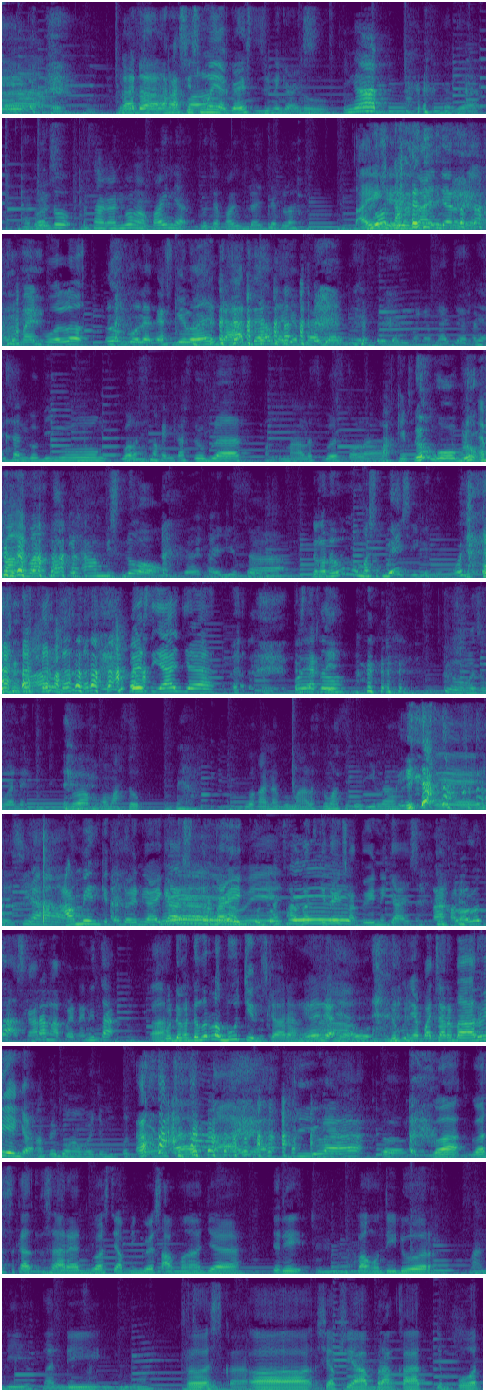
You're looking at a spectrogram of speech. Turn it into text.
Nggak ada rasisme ya guys di sini guys. Tuh. Ingat. Ingat ya. Nah, gua terus? tuh kesalahan gua ngapain ya? Gua tiap pagi belajar lah. Tai lu belajar nggak lu main mulu. lo gue liat SG lo ya nggak ada belajar belajar dari mana belajarnya? Habisan gua bingung. Gua kan semakin kelas 12 makin males gua sekolah. Makin dong goblok. Emang emang. Makin ambis dong. Kayak gitu. dengan lo mau masuk basic gitu oh iya. Besi aja. oh terus ya nanti tuh. Lo mau masuk mana? Gua mau masuk. nah gua karena gua males gua masuk UI lah Eh, siap. Amin kita doain guys guys terbaik Amin. untuk sahabat kita yang satu ini guys. Nah kalau lo tak sekarang ngapain ini tak? Hah? Gue denger denger lo bucin sekarang ya enggak? Tahu. Udah punya pacar baru ya enggak? sampai gua nggak mau jemput Ah, ya. Gila. Gua seka- keseharian gua setiap minggu sama aja. Jadi bangun tidur, mandi mandi, terus Buka. eh, siap-siap berangkat jemput.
